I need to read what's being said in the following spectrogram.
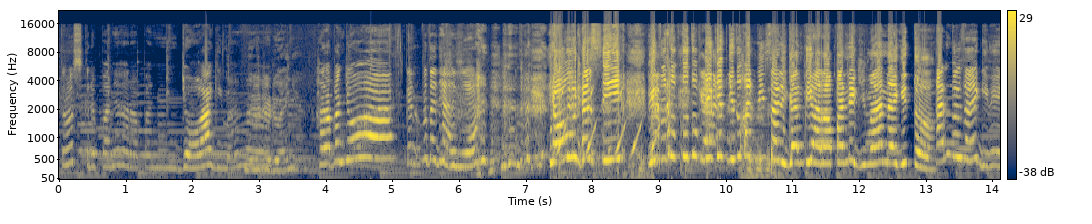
Terus ke depannya harapan Joa gimana? Dua-duanya. Harapan Joa Kan pertanyaannya. Ya udah sih Ditutup-tutup dikit gitu kan bisa diganti harapannya gimana gitu. Kan tulisannya gini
